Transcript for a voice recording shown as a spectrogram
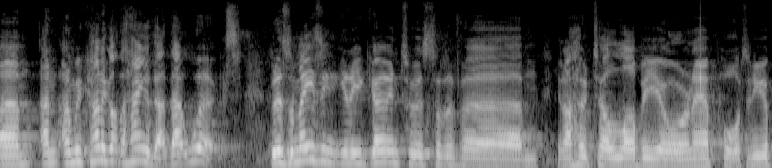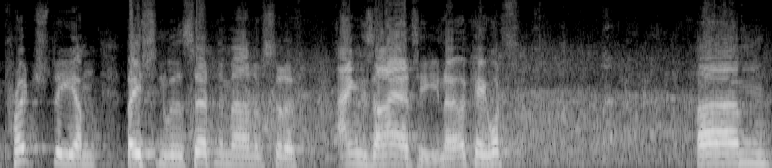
Um, and, and we've kind of got the hang of that. That works. But it's amazing, you know, you go into a sort of, um, you know, a hotel lobby or an airport and you approach the um, basin with a certain amount of sort of anxiety. You know, okay, what's... Um,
